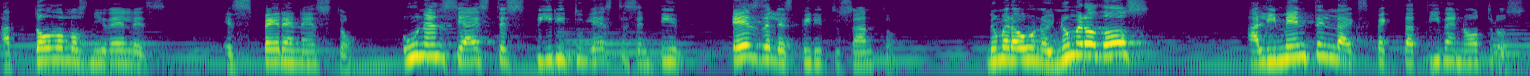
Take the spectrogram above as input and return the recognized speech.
a todos los niveles, esperen esto. Únanse a este espíritu y a este sentir. Es del Espíritu Santo. Número uno. Y número dos, alimenten la expectativa en otros.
